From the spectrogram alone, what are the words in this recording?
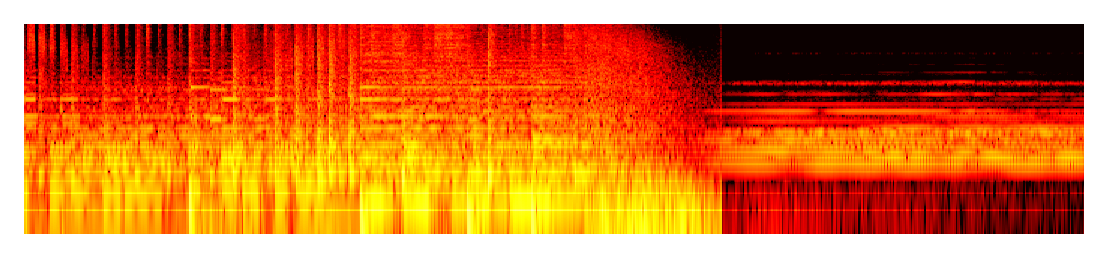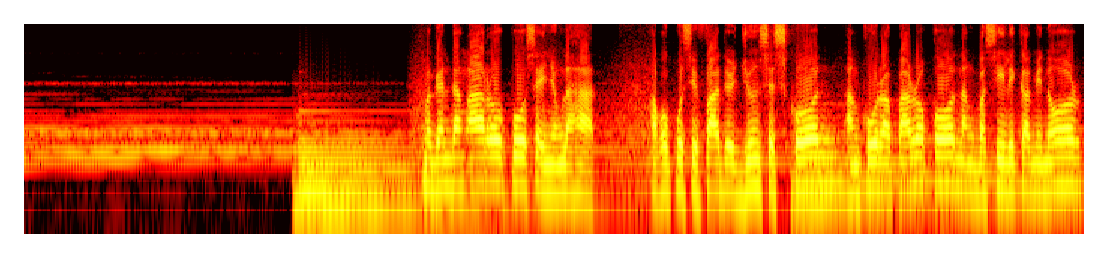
Magandang araw po sa inyong lahat. Ako po si Father Jun Sescon, ang kura paroko ng Basilica Minor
